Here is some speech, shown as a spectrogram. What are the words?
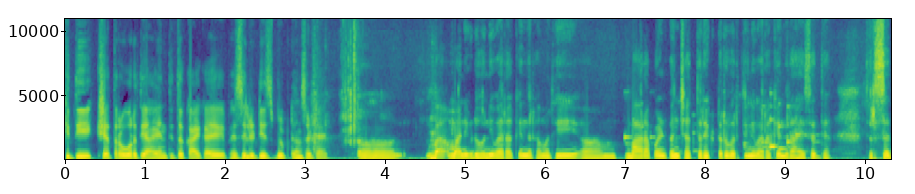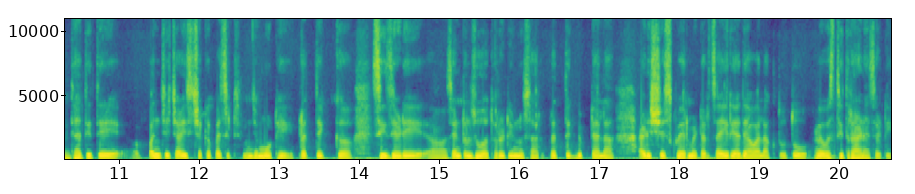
किती क्षेत्रावरती आहे आणि तिथं काय काय फॅसिलिटीज बिबट्यांसाठी आहेत? बा माणिकडोह निवारा केंद्रामध्ये बारा पॉईंट पंच्याहत्तर हेक्टरवरती निवारा केंद्र आहे सध्या. तर सध्या तिथे पंचेचाळीसच्या कॅपॅसिटी म्हणजे मोठे प्रत्येक C Z A central zoo ऑथॉरिटीनुसार प्रत्येक बिबट्याला अडीचशे स्क्वेअर मीटरचा एरिया द्यावा लागतो तो व्यवस्थित राहण्यासाठी.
